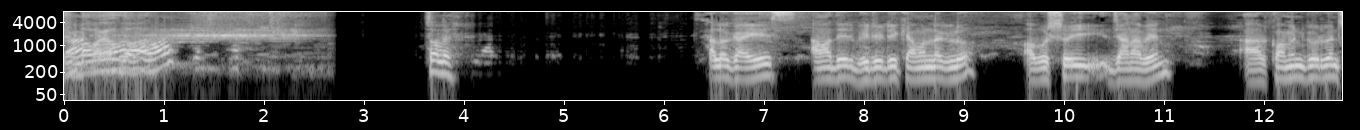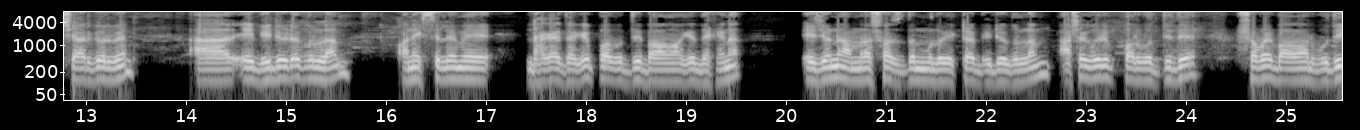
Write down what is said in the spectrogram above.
হ্যাঁ? হ্যাঁ? চলে। হ্যালো গাইস আমাদের ভিডিওটি কেমন লাগল অবশ্যই জানাবেন আর কমেন্ট করবেন শেয়ার করবেন। আর এই ভিডিওটা করলাম, অনেক ছেলে মেয়ে ঢাকায় থাকে, পরবর্তী বাবা মাকে দেখে না। এই জন্য আমরা সচেতনমূলক একটা ভিডিও করলাম। আশা করি পরবর্তীতে সবাই বাবা মার প্রতি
